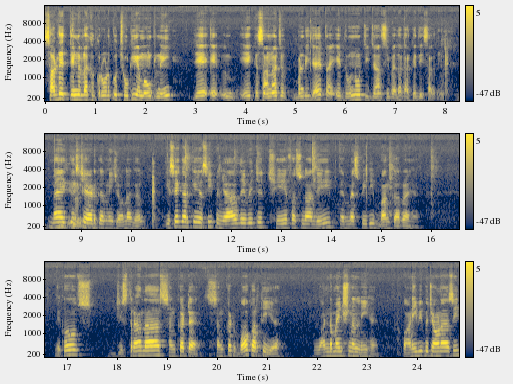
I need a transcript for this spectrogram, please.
ਸਾਢੇ ਤਿੰਨ ਲੱਖ ਕਰੋੜ ਤੋਂ ਛੋਟੀ ਅਮਾਉਂਟ ਨਹੀਂ। ਜੇ ਇਹ ਇਹ ਕਿਸਾਨਾਂ 'ਚ ਵੰਡੀ ਜਾਏ ਤਾਂ ਇਹ ਦੋਨੋਂ ਚੀਜ਼ਾਂ ਅਸੀਂ ਪੈਦਾ ਕਰਕੇ ਦੇ ਸਕਦੇ ਹਾਂ। ਮੈਂ ਇੱਕ ਇਸ 'ਚ ਐਡ ਕਰਨੀ ਚਾਹੁੰਦਾ ਗੱਲ। ਇਸੇ ਕਰਕੇ ਅਸੀਂ ਪੰਜਾਬ ਦੇ ਵਿੱਚ 6 ਫਸਲਾਂ ਦੀ ਐਮਐਸਪੀ ਦੀ ਮੰਗ ਕਰ ਰਹੇ ਹਾਂ। ਦੇਖੋ ਜਿਸ ਤਰ੍ਹਾਂ ਦਾ ਸੰਕਟ ਹੈ ਸੰਕਟ ਬਹੁ ਪਰਤੀ ਹੈ ਵਨ ਡਾਈਮੈਂਸ਼ਨਲ ਨਹੀਂ ਹੈ ਪਾਣੀ ਵੀ ਬਚਾਉਣਾ ਅਸੀਂ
